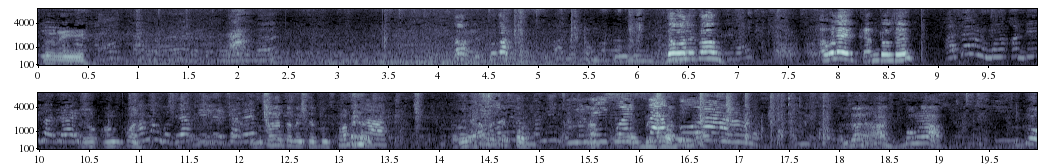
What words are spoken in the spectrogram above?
Sorry. Tang, ito ka! Daw, ulit tang! Ah, wala eh, candle din? Asa ang? Ang kwan. Amang ko diha kilit sa res. Ano ka tabi cellphone kwarta ko ah. Wala na, hagbong na. Go.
